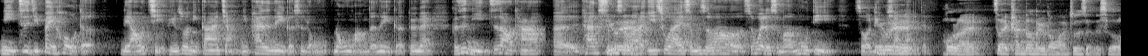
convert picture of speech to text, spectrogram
你自己背后的了解。比如说你刚才讲你拍的那个是龙龙王的那个，对不对？可是你知道他呃他什么时候要移出来，什么时候是为了什么目的？所留下来的。后来再看到那个龙王尊神的时候，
